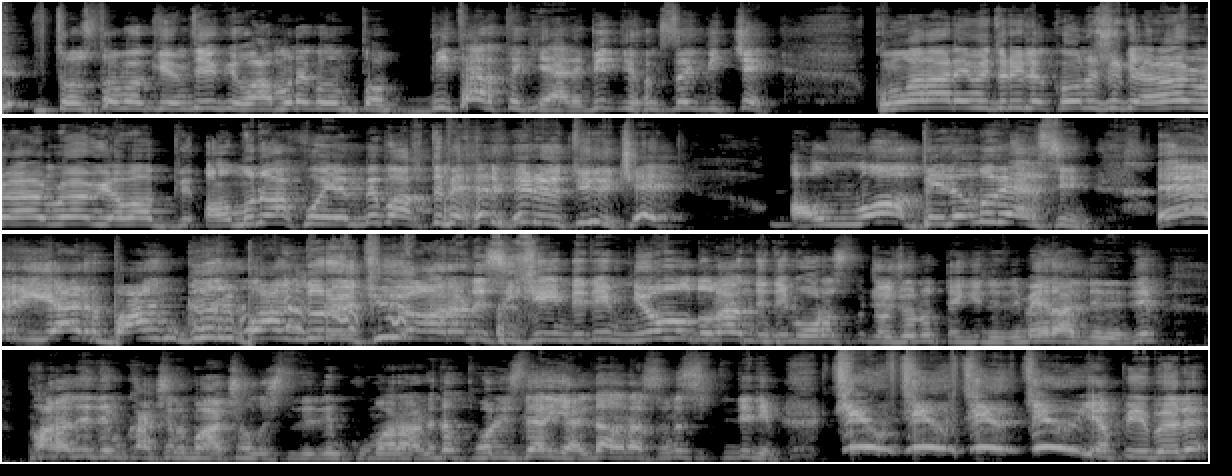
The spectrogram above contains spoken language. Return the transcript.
Tosta bakıyorum diyor ki amına koyayım top. Bit artık yani. Bit yoksa bitecek. Kumarhane müdürüyle konuşurken "Öm, öm, öm," ya amına koyayım bir baktım her yer ötüyor chat. Allah belamı versin. Her yer bangır bangır ötüyor ananı sikeyim dedim. Ne oldu lan dedim orospu çocuğunun teki dedim herhalde dedim. Para dedim kaçırmaya çalıştı dedim kumarhanede. Polisler geldi anasını sikti dedim. Tiu tiu tiu tiu yapıyor böyle.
